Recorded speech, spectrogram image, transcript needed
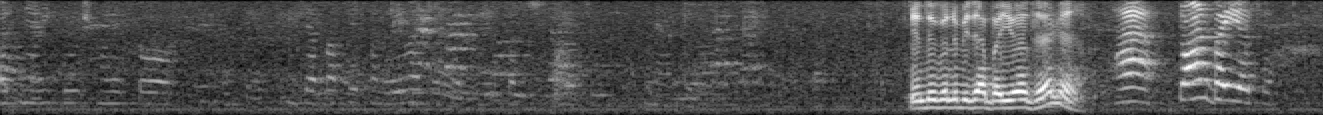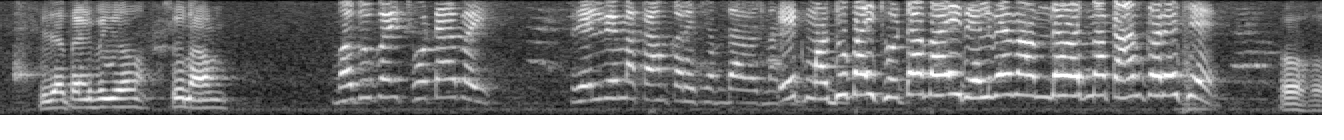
બીજા જ્ઞાની મળે તો બીજા પાસે પણ લેવા જાય હિન્દુભાઈ બીજા ભાઈઓ છે કે હા ત્રણ ભાઈઓ છે બીજા ત્રણ ભાઈઓ શું નામ મધુભાઈ છોટાભાઈ રેલવેમાં કામ કરે છે અમદાવાદમાં. એક મધુભાઈ છોટાભાઈ રેલવેમાં અમદાવાદમાં કામ કરે છે. ઓહો.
